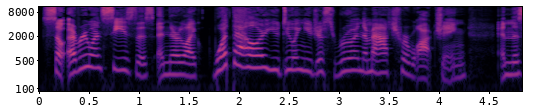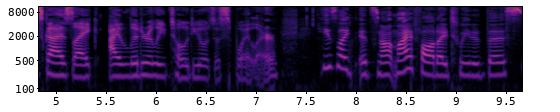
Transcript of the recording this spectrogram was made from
So everyone sees this and they're like, What the hell are you doing? You just ruined the match for watching. And this guy's like, I literally told you it was a spoiler. He's like, it's not my fault I tweeted this.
